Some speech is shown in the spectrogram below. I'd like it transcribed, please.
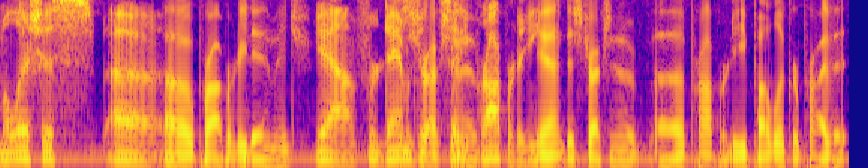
Malicious. Uh, Oh, property damage. yeah, for damage the city of property. Yeah, and destruction of uh, property, public or private.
